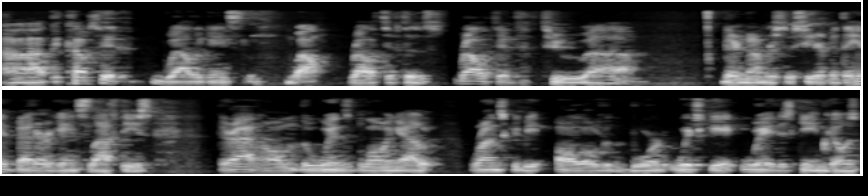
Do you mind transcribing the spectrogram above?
uh, the Cubs hit well against, well, relative to relative to uh, their numbers this year, but they hit better against lefties. They're at home. The wind's blowing out. Runs could be all over the board. Which way this game goes,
